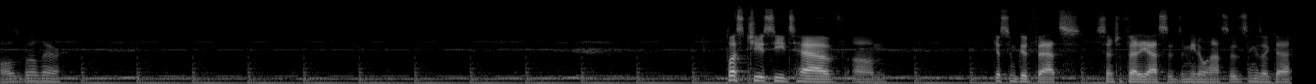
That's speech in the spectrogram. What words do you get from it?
all's well there. Plus, chia seeds have um, get some good fats, essential fatty acids, amino acids, things like that.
